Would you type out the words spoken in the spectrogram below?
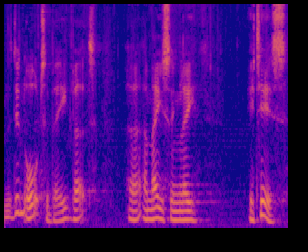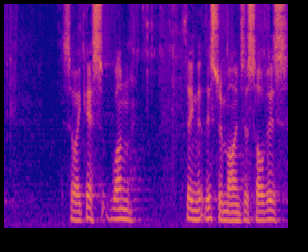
It didn't ought to be, but uh, amazingly, it is. So I guess one thing that this reminds us of is,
